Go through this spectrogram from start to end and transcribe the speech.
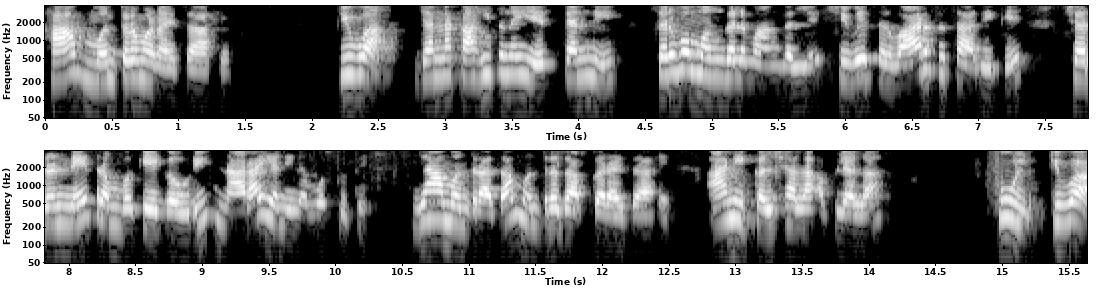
हा मंत्र म्हणायचा आहे. किंवा ज्यांना काहीच नाही येत त्यांनी सर्व मंगल मांगल्ये शिवे सर्वार्थ साधिके शरण्ये त्र्यंबके गौरी नारायणी नमस्तुते. ह्या मंत्राचा मंत्र जाप करायचा आहे. आणि कलशाला आपल्याला फूल किंवा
